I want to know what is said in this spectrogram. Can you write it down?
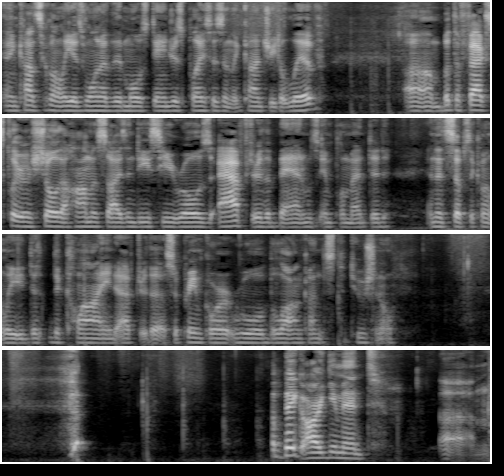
and consequently is one of the most dangerous places in the country to live. Um, but the facts clearly show that homicides in DC rose after the ban was implemented, and then subsequently de- declined after the Supreme Court ruled the law unconstitutional. A big argument um,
